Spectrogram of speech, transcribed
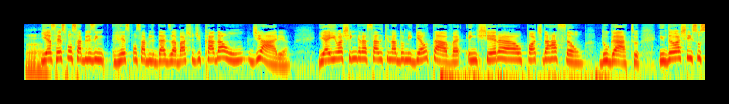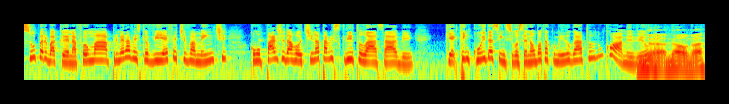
Ah. E as responsabilidades abaixo de cada um diária. E aí eu achei engraçado que na do Miguel tava encher o pote da ração do gato. Então eu achei isso super bacana. Foi uma primeira vez que eu vi efetivamente como parte da rotina tava escrito lá, sabe? Que, quem cuida, assim, se você não botar comida, o gato não come, viu? Não, não é?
